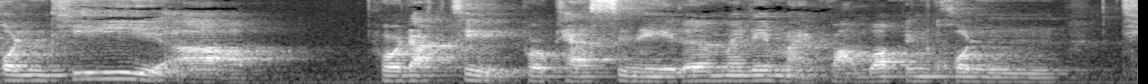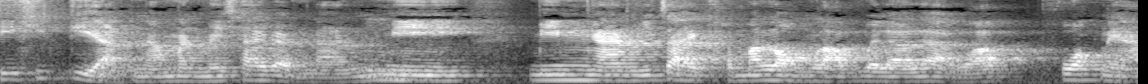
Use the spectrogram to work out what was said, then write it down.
คนที่อ่า productive procrastinator ไม่ได้หมายความว่าเป็นคนที่ขี้เกียจนะมันไม่ใช่แบบนั้นอืม มีมีงานวิจัยเขามารองรับไว้แล้วแหละว่าพวกเนี้ย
